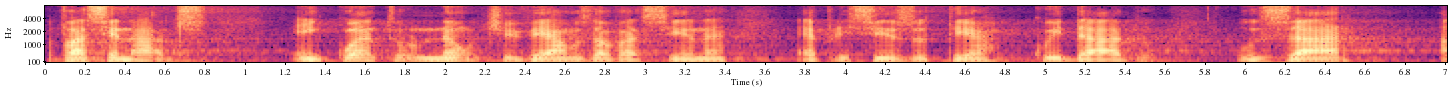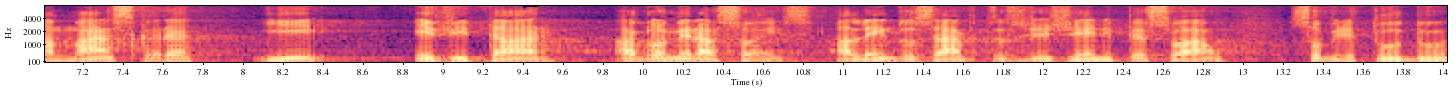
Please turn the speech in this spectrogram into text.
vacinados. Enquanto não tivermos a vacina, é preciso ter cuidado, usar a máscara e evitar aglomerações, além dos hábitos de higiene pessoal, sobretudo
